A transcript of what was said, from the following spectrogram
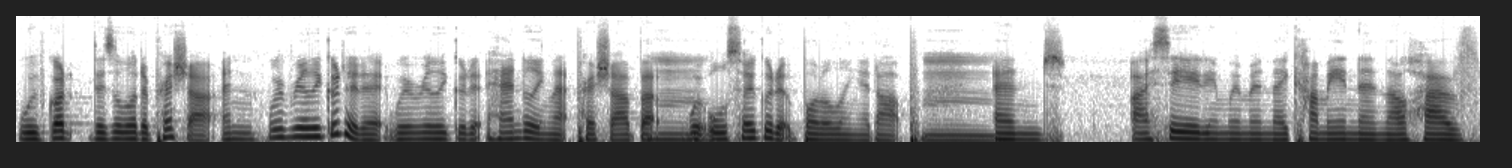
we've got there's a lot of pressure and we're really good at it. We're really good at handling that pressure, but Mm. we're also good at bottling it up. mm. And I see it in women. They come in and they'll have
